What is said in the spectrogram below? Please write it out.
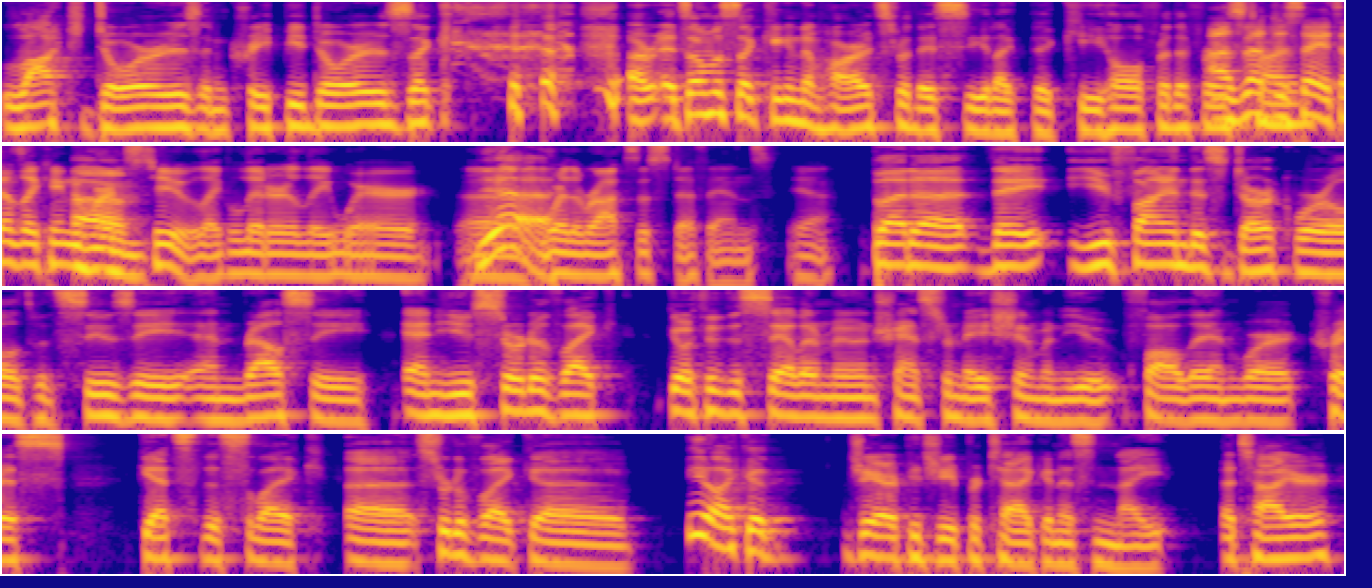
locked doors and creepy doors. Like it's almost like Kingdom Hearts where they see like the keyhole for the first time. I was about time. to say it sounds like Kingdom Hearts Um, too, like literally where uh, Yeah. where the Roxas stuff ends. Yeah. But uh, they you find this dark world with Susie and Ralsei, and you sort of like go through the Sailor Moon transformation when you fall in, where Kris gets this like uh sort of like a you know like a JRPG protagonist knight attire,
